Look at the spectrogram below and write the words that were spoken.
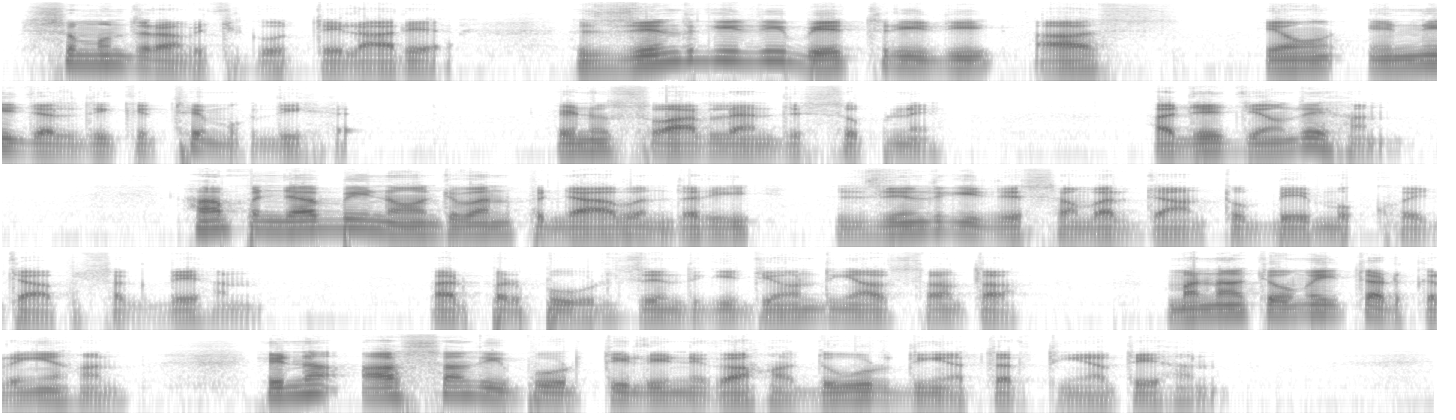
ਸਮੁੰਦਰਾਂ ਵਿੱਚ ਗੋਤੇ ਲਾ ਰਿਹਾ ਹੈ। ਜ਼ਿੰਦਗੀ ਦੀ ਬਿਹਤਰੀ ਦੀ ਆਸ ਇਉਂ ਇੰਨੀ ਜਲਦੀ ਕਿੱਥੇ ਮੁੱਕਦੀ ਹੈ? ਇਹਨੂੰ ਸਵਾਰ ਲੈਣ ਦੇ ਸੁਪਨੇ ਅਜੇ ਜਿਉਂਦੇ ਹਨ। ਹਾਂ, ਪੰਜਾਬੀ ਨੌਜਵਾਨ ਪੰਜਾਬ ਅੰਦਰ ਹੀ ਜ਼ਿੰਦਗੀ ਦੇ ਸਮਰ ਜਾਣ ਤੋਂ ਬੇਮੁਖ ਹੋਏ ਜਾਪ ਸਕਦੇ ਹਨ। ਪਰ ਭਰਪੂਰ ਜ਼ਿੰਦਗੀ ਜਿਉਣ ਦੀਆਂ ਆਸਾਂ ਤਾਂ ਮਨਾਂ 'ਚ ਉਵੇਂ ਹੀ ਧੜਕ ਰਹੀਆਂ ਹਨ। ਇਹਨਾਂ ਆਸਾਂ ਦੀ ਪੂਰਤੀ ਲਈ ਨਿਗਾਹਾਂ ਦੂਰ ਦੀਆਂ ਧਰਤੀਆਂ ਤੇ ਹਨ।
